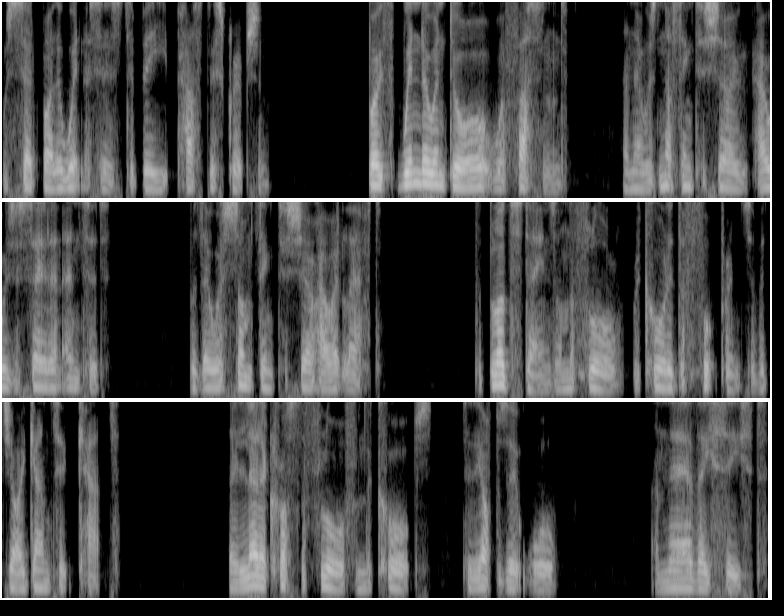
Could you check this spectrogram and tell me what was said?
was said by the witnesses to be past description. Both window and door were fastened, and there was nothing to show how his assailant entered, but there was something to show how it left. The bloodstains on the floor recorded the footprints of a gigantic cat. They led across the floor from the corpse to the opposite wall, and there they ceased.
